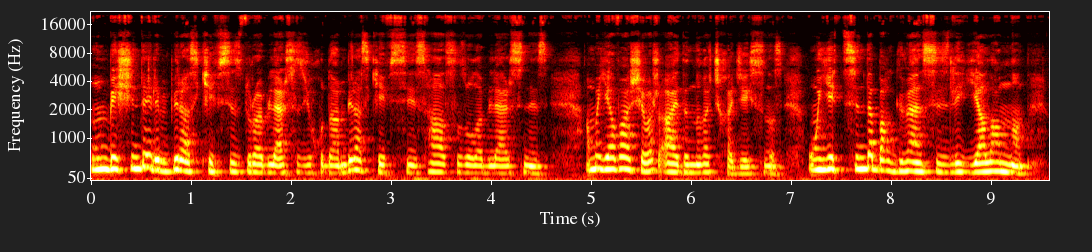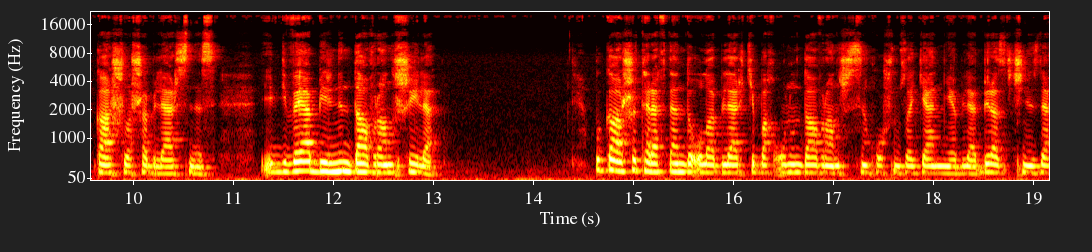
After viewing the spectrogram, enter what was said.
15-ində elə bir biraz kefsiz dura bilərsiniz yuxudan, biraz kefsiz, halsız ola bilərsiniz. Amma yavaş-yavaş aydınlığa çıxacaqsınız. 17-sində bax güvənsizlik, yalanla qarşılaşa bilərsiniz E, və ya birinin davranışı ilə. Bu qarşı tərəfdən də ola bilər ki, bax onun davranışı sizin xoşunuza gəlməyə bilər. Biraz içinizdə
